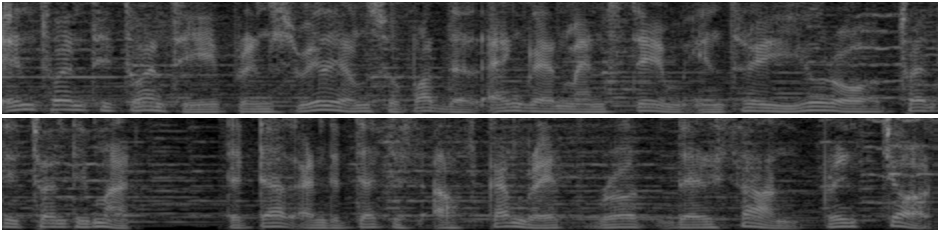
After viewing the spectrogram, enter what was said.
In 2020, Prince William supported England men's team in three Euro 2020 match. The Duke and the Duchess of Cambridge brought their son, Prince George.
